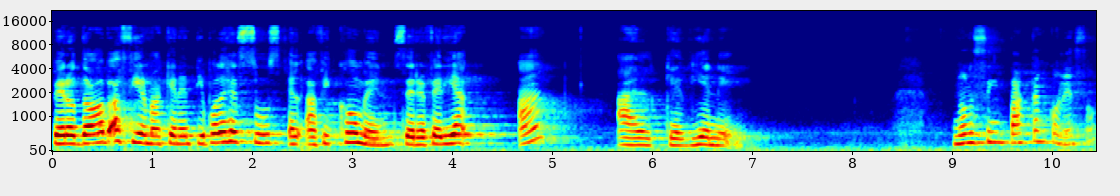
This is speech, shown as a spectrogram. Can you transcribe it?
Pero Dobb afirma que en el tiempo de Jesús el afikomen se refería a al que viene. ¿No se impactan con eso?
